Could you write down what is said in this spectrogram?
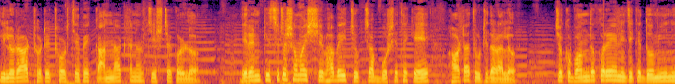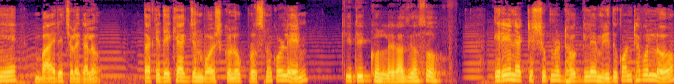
ইলোরা ঠোঁটে ঠোঁট চেপে কান্না আটকানোর চেষ্টা করল। এরেন কিছুটা সময় সেভাবেই চুপচাপ বসে থেকে হঠাৎ উঠে দাঁড়াল। চোখ বন্ধ করে নিজেকে দমিয়ে নিয়ে বাইরে চলে গেল। তাকে দেখে একজন বয়স্ক লোক প্রশ্ন করলেন কি ঠিক করলে? রাজি আছো? এরেন একটা শুকনো ঢোক গিলে মৃদু কণ্ঠে বলল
